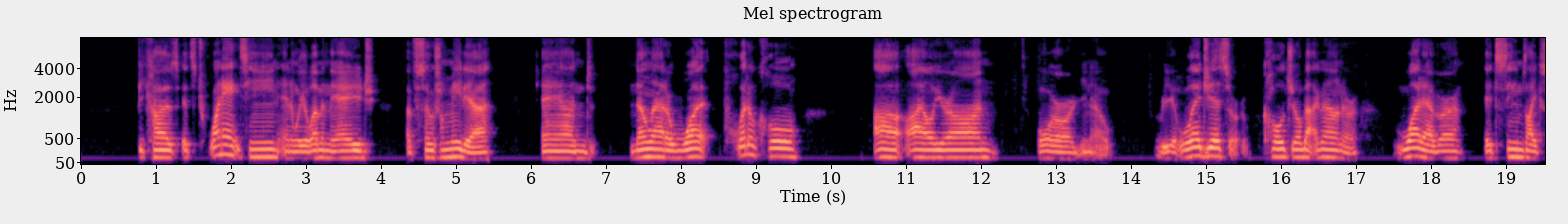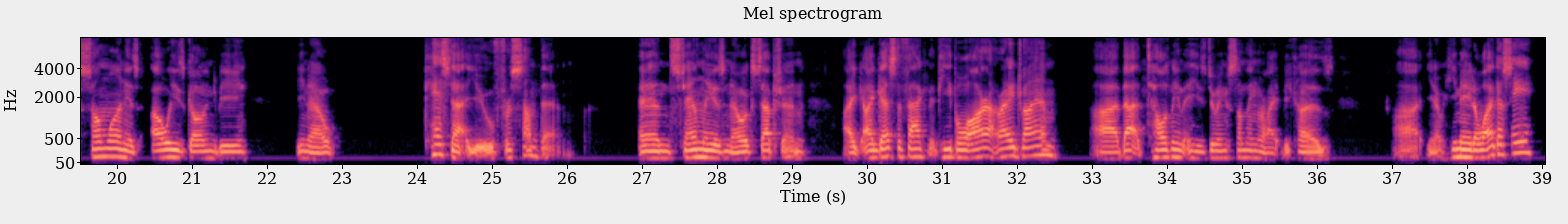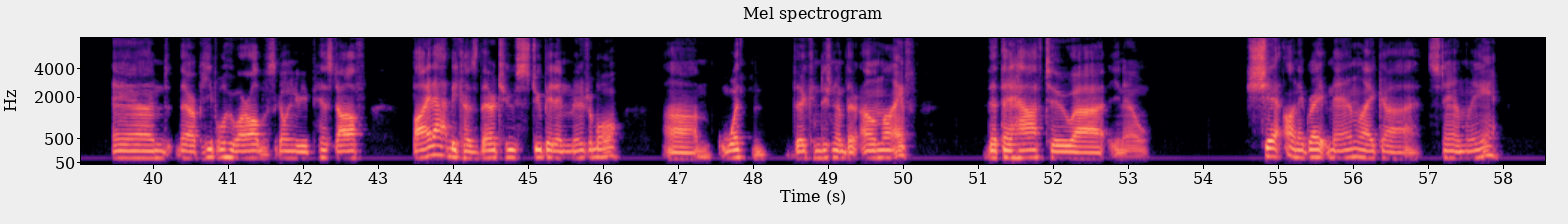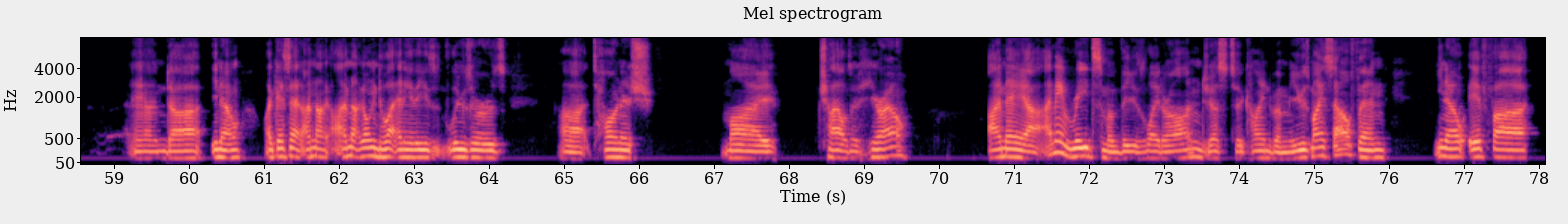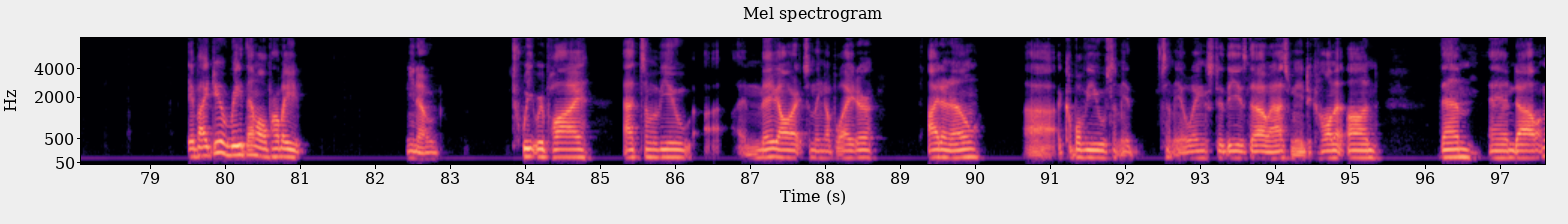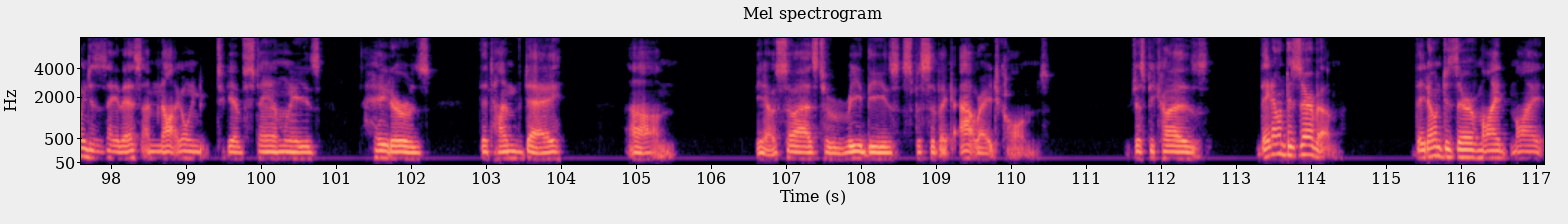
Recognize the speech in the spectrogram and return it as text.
Because it's 2018 and we live in the age of social media, and no matter what political uh, aisle you're on, or, you know, religious or cultural background or whatever, it seems like someone is always going to be, you know, pissed at you for something. And Stan Lee is no exception. I, I guess the fact that people are outraged by him, uh, that tells me that he's doing something right because, uh, you know, he made a legacy, and there are people who are obviously going to be pissed off by that because they're too stupid and miserable um, with the condition of their own life that they have to, uh, you know, shit on a great man like uh, Stan Lee. And uh, you know, like I said, I'm not I'm not going to let any of these losers uh, tarnish my childhood hero. I may uh, I may read some of these later on just to kind of amuse myself, and you know if uh, if I do read them, I'll probably you know tweet reply at some of you. Uh, maybe I'll write something up later. I don't know. Uh, a couple of you sent me sent me links to these though, asked me to comment on them. And uh, let me just say this: I'm not going to give Stan Lee's haters the time of day. Um, you know, so as to read these specific outrage columns. Just because they don't deserve them. They don't deserve my my.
